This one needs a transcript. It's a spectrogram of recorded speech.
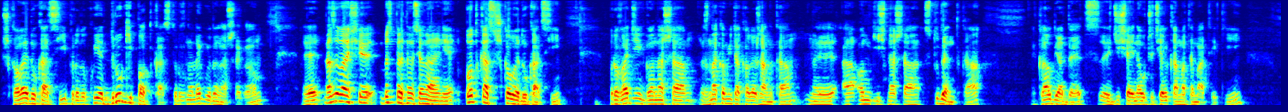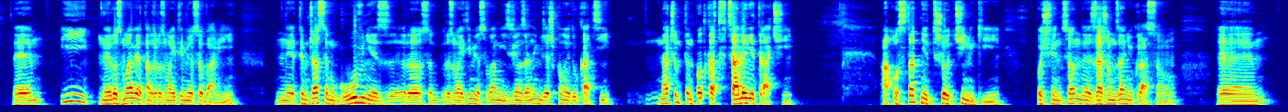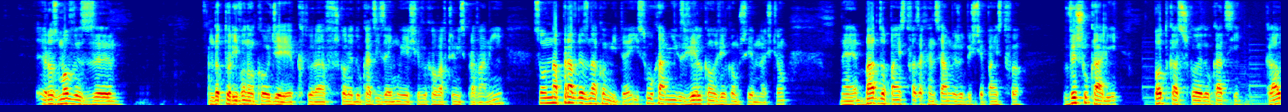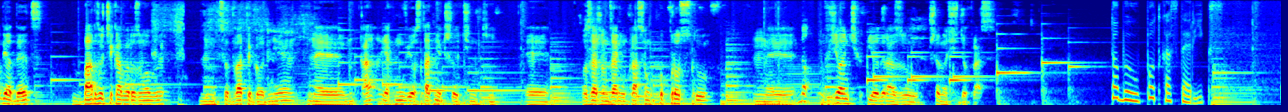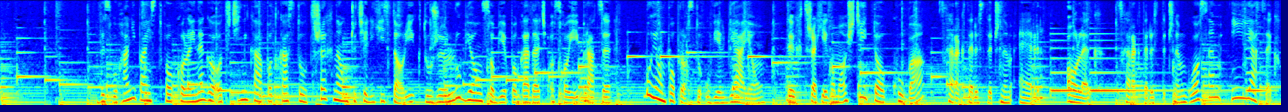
Szkoła Edukacji produkuje drugi podcast równoległy do naszego. E, nazywa się bezpretensjonalnie Podcast Szkoły Edukacji. Prowadzi go nasza znakomita koleżanka, e, a on dziś nasza studentka, Klaudia Dec, dzisiaj nauczycielka matematyki. E, I rozmawia tam z rozmaitymi osobami. Tymczasem głównie z rozmaitymi osobami związanymi ze szkołą edukacji, na czym ten podcast wcale nie traci. A ostatnie trzy odcinki poświęcone zarządzaniu klasą, rozmowy z dr Iwoną Kołodziejek, która w Szkole Edukacji zajmuje się wychowawczymi sprawami, są naprawdę znakomite i słucham ich z wielką, wielką przyjemnością. E, bardzo Państwa zachęcamy, żebyście Państwo wyszukali podcast Szkoły Edukacji Klaudia Dec. Bardzo ciekawe rozmowy co dwa tygodnie, e, a jak mówię, ostatnie trzy odcinki o zarządzaniu klasą po prostu e, no, wziąć i od razu przenosić do klasy. To był Podcasterix. Wysłuchali Państwo kolejnego odcinka podcastu Trzech Nauczycieli Historii, którzy lubią sobie pogadać o swojej pracy, bo ją po prostu uwielbiają. Tych trzech jegomości to Kuba z charakterystycznym R, Olek z charakterystycznym głosem i Jacek,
